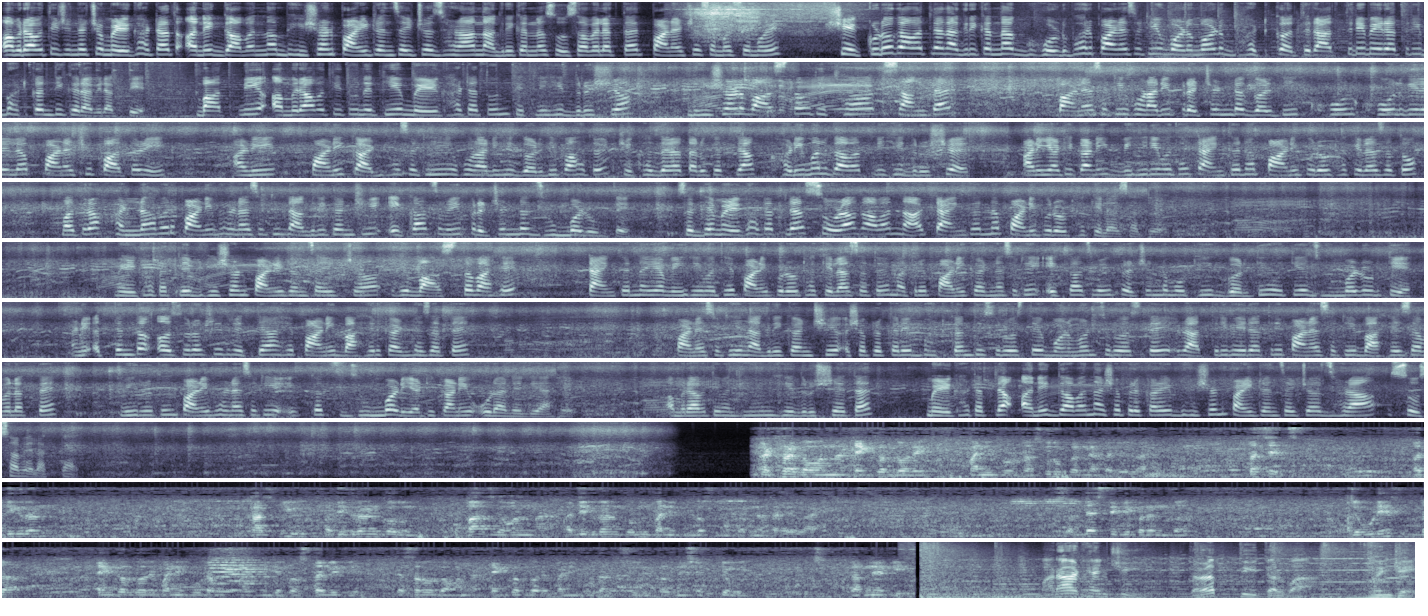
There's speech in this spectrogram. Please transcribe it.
अमरावती जिल्ह्याच्या मेळघाटात अनेक गावांना भीषण पाणी टंचाईच्या झळा नागरिकांना सोसाव्या लागतात. पाण्याच्या समस्येमुळे शेकडो गावातल्या नागरिकांना घोटभर पाण्यासाठी वणवण भटकत रात्री बेरात्री भटकंती करावी लागते. बातमी अमरावतीतून येते मेळघाटातून तिथली ही दृश्य भीषण वास्तव. तिथं सांगतात पाण्यासाठी होणारी प्रचंड गर्दी खोल खोल गेलेलं पाण्याची पातळी आणि पाणी काढण्यासाठी होणारी ही गर्दी पाहतोय. चिखलदरा तालुक्यातल्या खडीमल गावातली ही दृश्य आहेत आणि या ठिकाणी विहिरीमध्ये टँकरनं पाणी पुरवठा केला जातो. मात्र हंडाभर पाणी भरण्यासाठी नागरिकांची एकाच वेळी प्रचंड झुंबड उडते. सध्या मेळघाटातल्या सोळा गावांना टँकरनं पाणी पुरवठा केला जातोय. मेळघाटातले भीषण पाणी टंचाईचं हे वास्तव आहे. टँकरनं या विहिरीमध्ये पाणी पुरवठा केला जातोय. मात्र पाणी काढण्यासाठी एकाच वेळी प्रचंड मोठी गर्दी होतीये झुंबड उडतीये आणि अत्यंत असुरक्षितरित्या हे पाणी बाहेर काढलं जात आहे पाण्यासाठी नागरिकांची अशा प्रकारे भटकंती सुरू असते वणवण सुरू असते. रात्री बेरात्री पाण्यासाठी बाहेर जावं लागतंय. विहिरीतून पाणी भरण्यासाठी एकच झुंबड या ठिकाणी उडालेली आहे. अमरावतीमधून ही दृश्य येतात. मेळघाटातल्या अनेक गावांना अशा प्रकारे भीषण पाणी टंचाईच्या झळा सोसाव्या लागत आहेत अठरा गावांना टँकरद्वारे पाणी पुरवठा सुरू करण्यात आलेला आहे. तसेच अधिग्रहण खाजगी अधिग्रहण करून पाच गावांना अधिग्रहण करून पाणी पुरवठा सुरू करण्यात आलेला आहे. सध्या स्थितीपर्यंत जेवढे सुद्धा टँकरद्वारे पाणी पुरवठा म्हणजे प्रस्तावित येईल त्या सर्व गावांना टँकरद्वारे पाणी पुरवठा सुरू करणे शक्य होईल करण्यात येईल. मराठ्यांची तळपती तलवार म्हणजे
